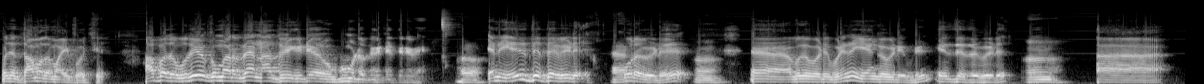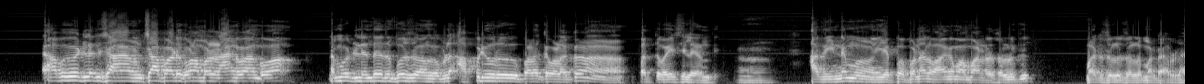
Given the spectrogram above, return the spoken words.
கொஞ்சம் தாமதமாகி போச்சு. அப்போ அந்த உதயகுமாரை தான் நான் தூக்கிக்கிட்டே உப்பு மூட்டை தூக்கிட்டே திருவேன். என்னை எதிர்த்த வீடு கூரை வீடு அவங்க வீடு இப்படின்னா எங்கள் வீடு இப்படி எதிர்த்த வீடு. அவங்க வீட்டிலேருந்து சா சாப்பாடு குழம்பெல்லாம் நாங்கள் வாங்குவோம். நம்ம வீட்டிலேருந்து இந்த புதுசு வாங்கப்பல அப்படி ஒரு பழக்க வழக்கம் பத்து வயசுல இருந்து. அது இன்னமும் எப்போ பண்ணாலும் வாங்க மாமான்ற சொல்லுக்கு மறு சொல்லு சொல்ல மாட்டாப்புல.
